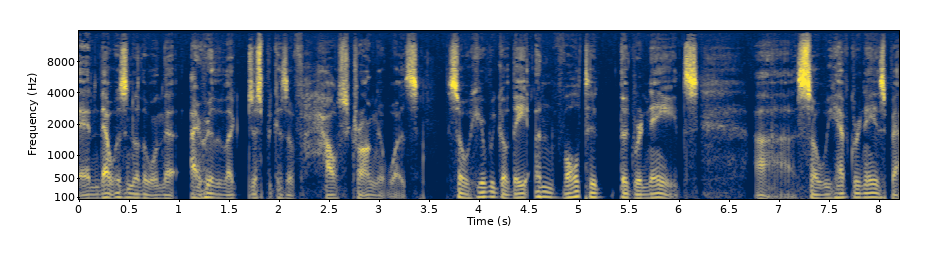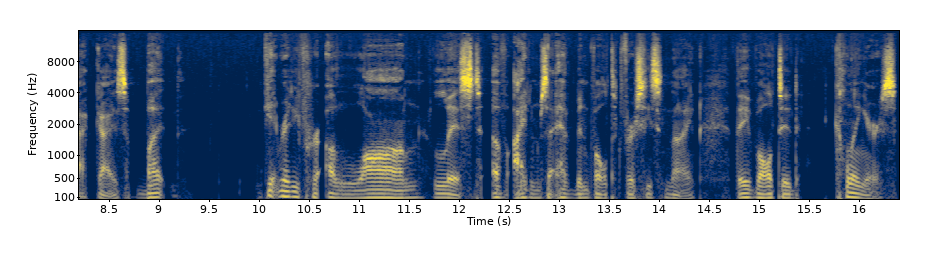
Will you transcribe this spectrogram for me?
and that was another one that I really liked just because of how strong it was. So here we go. They unvaulted the grenades, uh, so we have grenades back, guys. But get ready for a long list of items that have been vaulted for season nine. They vaulted clingers.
